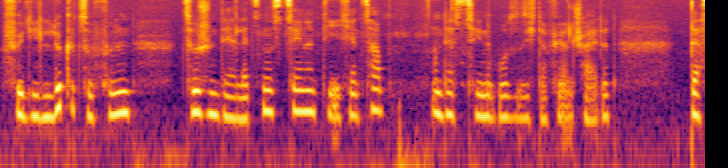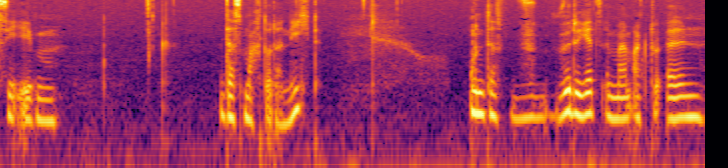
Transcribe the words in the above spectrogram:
für die Lücke zu füllen zwischen der letzten Szene, die ich jetzt habe, und der Szene, wo sie sich dafür entscheidet, dass sie eben das macht oder nicht. Und das würde jetzt in meinem aktuellen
